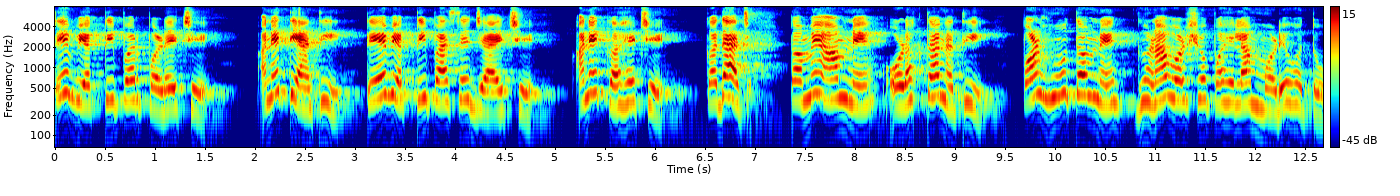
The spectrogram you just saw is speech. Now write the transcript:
તે વ્યક્તિ પર પડે છે. અને ત્યાંથી તે વ્યક્તિ પાસે જાય છે અને કહે છે, કદાચ તમે અમને ઓળખતા નથી, પણ હું તમને ઘણા વર્ષો પહેલાં મળ્યો હતો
